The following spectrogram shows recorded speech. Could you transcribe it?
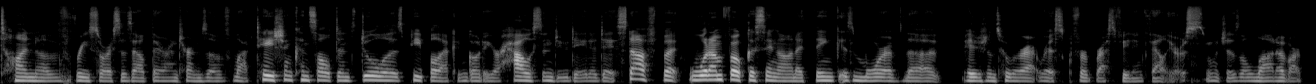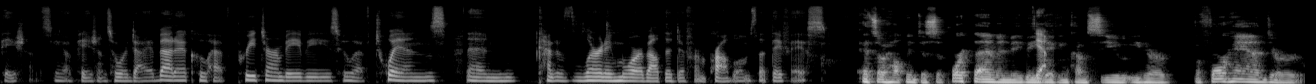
ton of resources out there in terms of lactation consultants, doulas, people that can go to your house and do day to day stuff. But what I'm focusing on, I think, is more of the patients who are at risk for breastfeeding failures, which is a lot of our patients. You know, patients who are diabetic, who have preterm babies, who have twins, and kind of learning more about the different problems that they face. And so helping to support them and maybe Yeah. they can come see you either beforehand or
